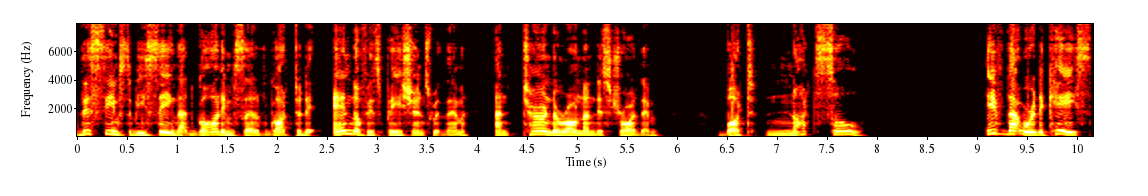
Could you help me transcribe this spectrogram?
this seems to be saying that God Himself got to the end of His patience with them and turned around and destroyed them. But not so. If that were the case,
